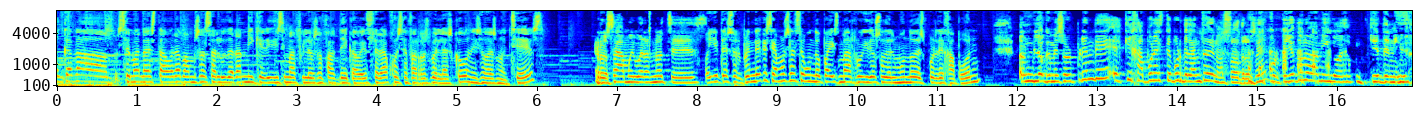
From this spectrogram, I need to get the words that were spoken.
Como cada semana a esta hora vamos a saludar a mi queridísima filósofa de cabecera, Josefa Ros Velasco. Buenísimas noches. Rosa, muy buenas noches. Oye, ¿te sorprende que seamos el segundo país más ruidoso del mundo después de Japón? Um, Lo que me sorprende es que Japón esté por delante de nosotros, ¿eh? porque yo todos los amigos que he tenido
